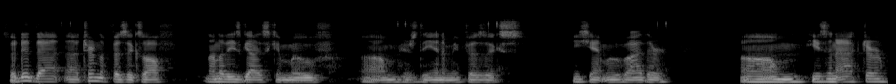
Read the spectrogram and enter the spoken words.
So I did that. Uh, turned the physics off. None of these guys can move. Um, here's the enemy physics. He can't move either. Um, he's an actor.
